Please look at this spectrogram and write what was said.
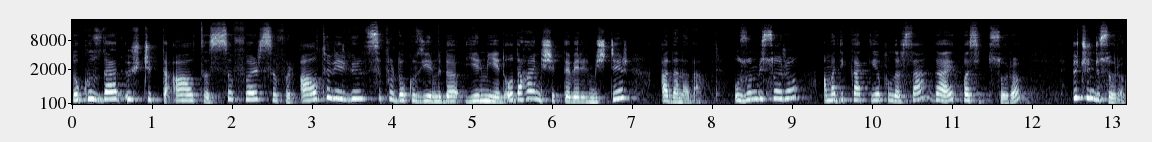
9'dan 3 çıktı 6, 0, 0. 6,0927 o da hangi şıkta verilmiştir? Adana'da. Uzun bir soru ama dikkatli yapılırsa gayet basit bir soru. Üçüncü soru.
